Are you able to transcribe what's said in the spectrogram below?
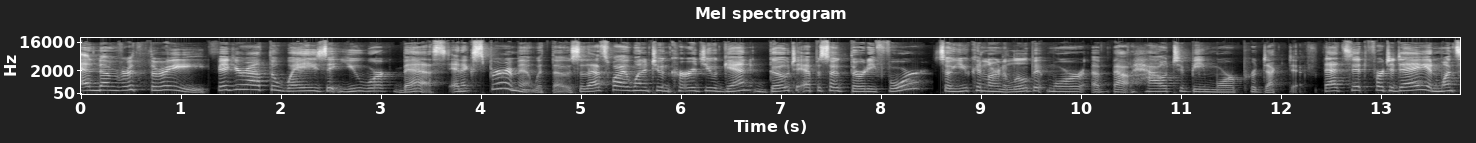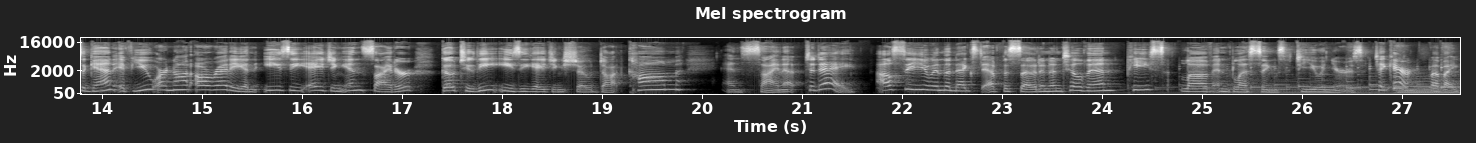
And number three, figure out the ways that you work best and experiment with those. So that's why I wanted to encourage you again go to episode 34 so you can learn a little bit more about how to be more productive. That's it for today. And once again, if you are not already an Easy Aging Insider, go to theeasyagingshow.com and sign up today. I'll see you in the next episode. And until then, peace, love, and blessings to you and yours. Take care. Bye bye.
